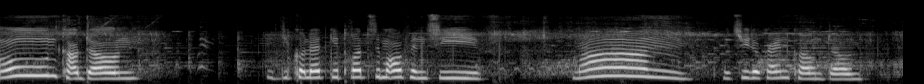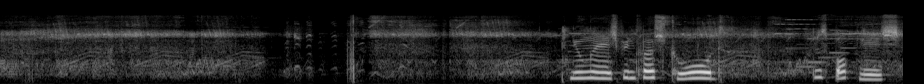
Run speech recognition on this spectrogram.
Und Countdown. Die Colette geht trotzdem offensiv. Mann. Jetzt wieder kein Countdown. Junge, ich bin fast tot. Das bockt nicht.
